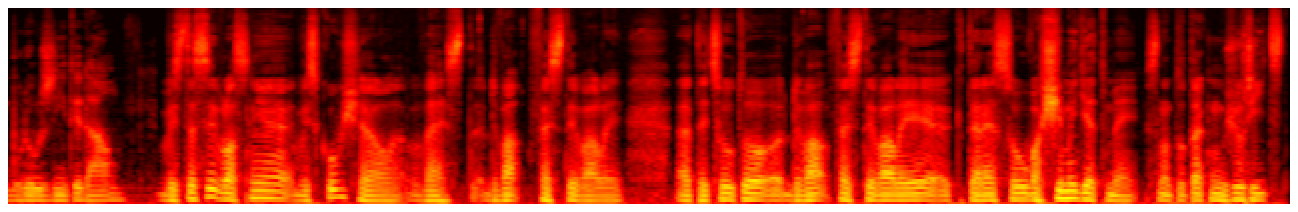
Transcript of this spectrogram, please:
budou znít i dál. Vy jste si vlastně vyzkoušel vést dva festivaly. Eh, teď jsou to dva festivaly, které jsou vašimi dětmi, snad to tak můžu říct.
